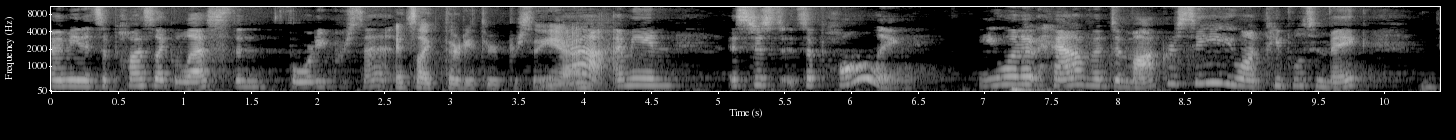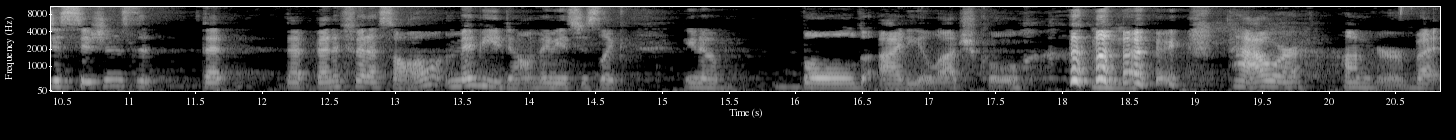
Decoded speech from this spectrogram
I mean, it's a pause like less than forty percent. It's like thirty three percent. Yeah. Yeah, I mean, It's just it's appalling. You want to have a democracy. You want people to make decisions that that that benefit us all. Maybe you don't. Maybe it's just like you know bold ideological power hunger. But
